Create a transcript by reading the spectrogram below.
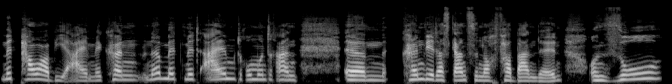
mit Power BI, wir können ne, mit, mit allem drum und dran, ähm, können wir das Ganze noch verbandeln. Und so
